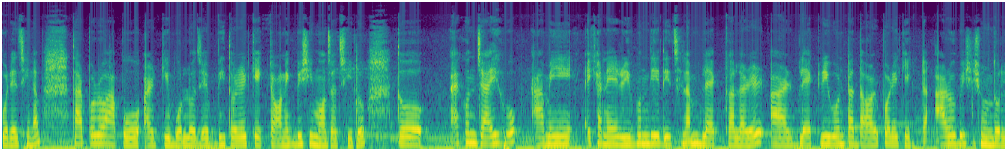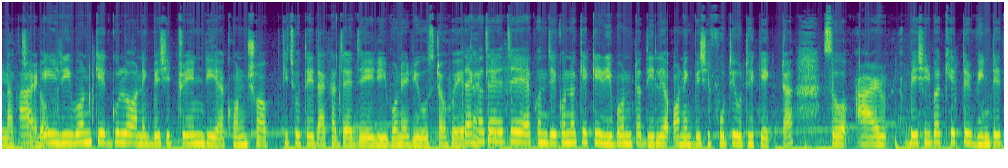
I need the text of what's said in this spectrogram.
করেছিলাম। তারপরও আপু আর কি বলল যে ভিতরের কেকটা অনেক বেশি মজা ছিল। তো এখন যাই হোক, আমি এখানে রিবন দিয়ে দিয়েছিলাম ব্ল্যাক কালারের আর ব্ল্যাক রিবনটা দেওয়ার পরে কেকটা আরও বেশি সুন্দর লাগছিল। এই রিবন কেকগুলো অনেক বেশি ট্রেন্ডি এখন। সব কিছুতেই দেখা যায় যে এই রিবনের ইউজটা হয়ে দেখা দেখা যায় যে এখন যে কোনো কেকে রিবনটা দিলে অনেক বেশি ফুটে ওঠে কেকটা সো আর বেশিরভাগ ক্ষেত্রে ভিনটেজ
